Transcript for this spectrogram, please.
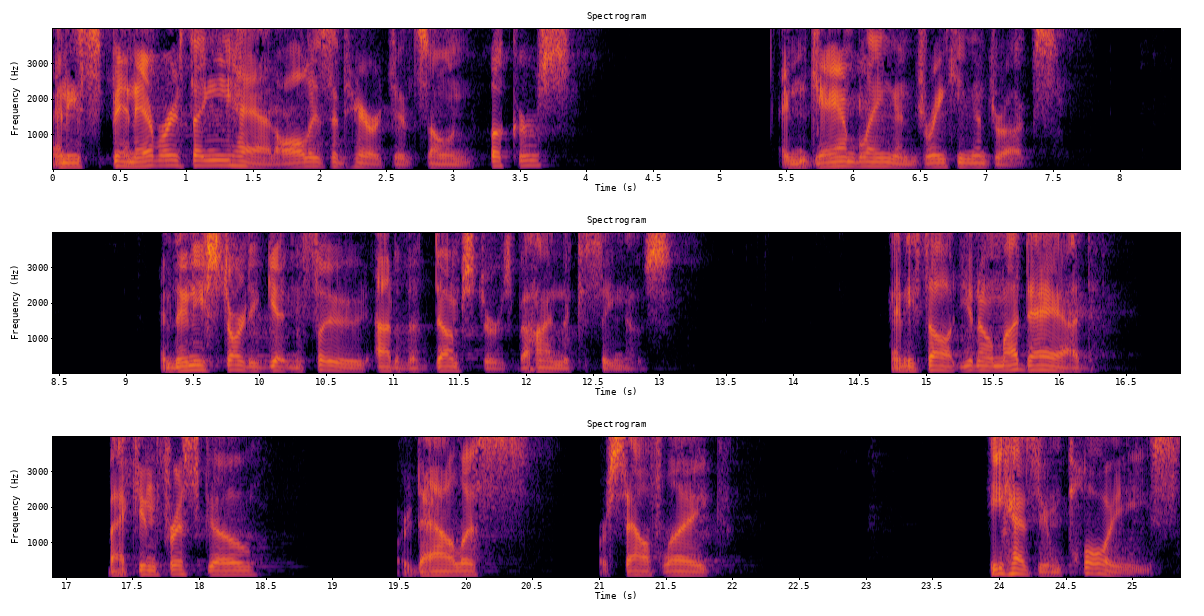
And he spent everything he had, all his inheritance, on hookers and gambling and drinking and drugs. And then he started getting food out of the dumpsters behind the casinos. And he thought, you know, my dad back in Frisco or Dallas or Southlake, he has employees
